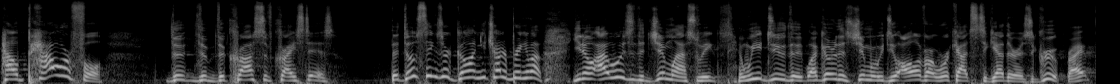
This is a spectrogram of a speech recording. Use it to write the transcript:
how powerful the, the, the cross of Christ is. That those things are gone. You try to bring them up. You know, I was at the gym last week, and we do the. I go to this gym where we do all of our workouts together as a group, right?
